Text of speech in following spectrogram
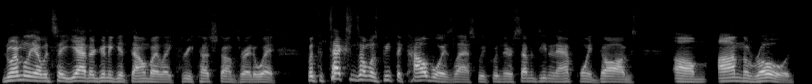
Normally, I would say, yeah, they're going to get down by like three touchdowns right away. But the Texans almost beat the Cowboys last week when they're 17 and a half point dogs um, on the road,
